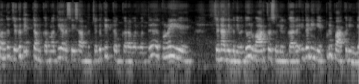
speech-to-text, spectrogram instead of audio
வந்து ஜெகதீப் தங்கர் மத்திய அரசை சார்ந்த ஜெகதீப் தங்கர் அவர் வந்து துணை ஜனாதிபதி வந்து ஒரு வார்த்தை சொல்லியிருக்காரு. இதை நீங்க எப்படி பாக்குறீங்க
